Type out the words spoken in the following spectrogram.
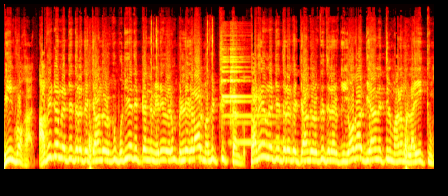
வீண் போகாது. அவிட்டம் நட்சத்திரத்தை சார்ந்தவருக்கு புதிய திட்டங்கள் நிறைவேறும் பிள்ளைகளால் மகிழ்ச்சி தங்கும். சதயம் நட்சத்திரத்தை சார்ந்தவருக்கு சிலருக்கு யோகா தியானத்தில் மனம் லயிக்கும்.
